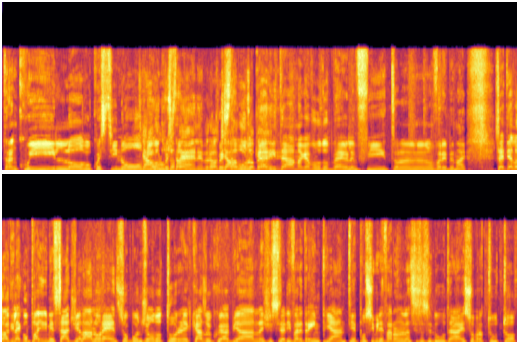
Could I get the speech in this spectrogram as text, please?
tranquillo con questi nomi con voluto questa, bene, però, con questa voluto volgarità ma che ha voluto bene quello è infinto non, non farebbe mai. Senti allora ti leggo un paio di messaggi. Allora Lorenzo buongiorno dottore. Nel caso in cui abbia la necessità di fare tre impianti è possibile farlo nella stessa seduta? E soprattutto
